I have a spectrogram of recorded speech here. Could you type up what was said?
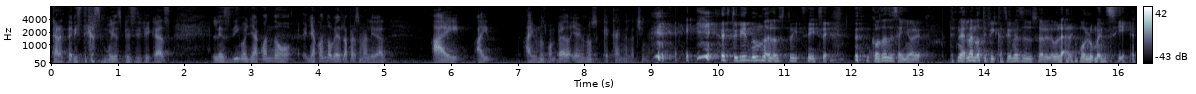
características muy específicas, les digo, ya cuando, ya cuando ves la personalidad, hay, hay, hay unos buen pedo y hay unos que caen de la chingada. Estoy viendo uno de los tweets y dice: Cosas de señores. Tener las notificaciones de su celular en volumen 100.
